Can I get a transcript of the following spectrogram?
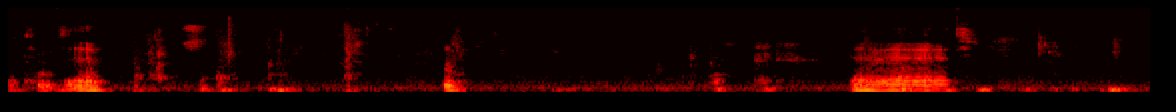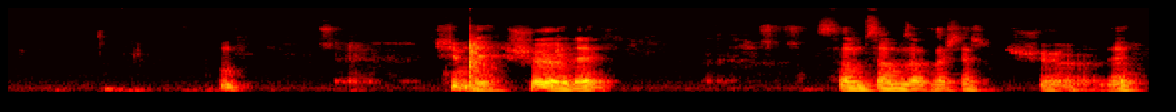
etimize Hı. evet. Şimdi şöyle sarımsağımız arkadaşlar. Şöyle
